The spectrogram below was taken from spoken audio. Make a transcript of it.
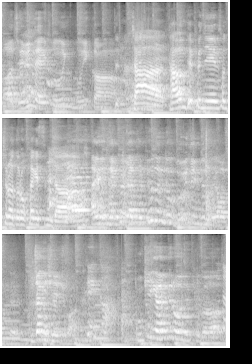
아 재밌네 이렇게 노니, 노니까. 자 다음 대표님 선출하도록 하겠습니다 아니 이거 대표 야 대표도 부장이 제일 좋아 그러니까. 웃기기가 힘들어 대표가 보자.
